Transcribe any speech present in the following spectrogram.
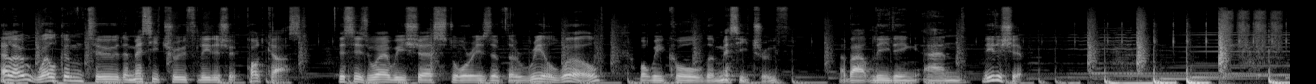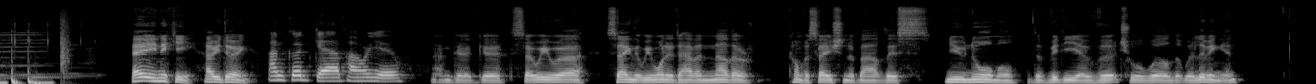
Hello, welcome to the Messy Truth Leadership Podcast. This is where we share stories of the real world, what we call the messy truth, about leading and leadership. Hey, Nikki, how are you doing? I'm good, Gav. How are you? I'm good, good. So, we were saying that we wanted to have another conversation about this new normal, the video virtual world that we're living in.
